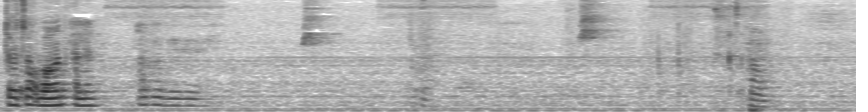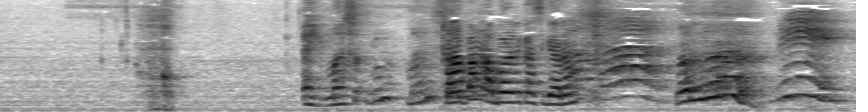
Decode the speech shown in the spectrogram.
Cocok banget kalian Apa bebe? Eh, masak dulu. Sih? Kenapa nggak boleh dikasih garam? Mana? Nih.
